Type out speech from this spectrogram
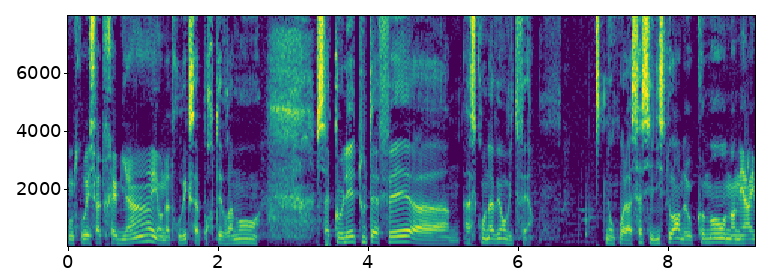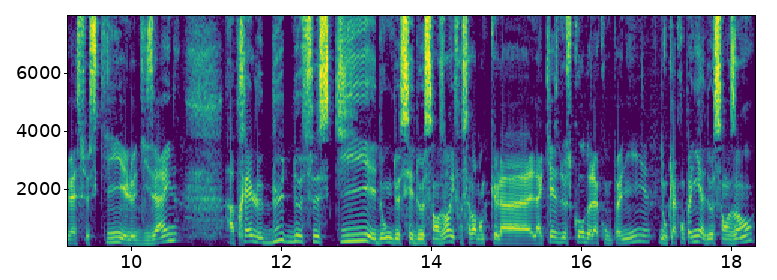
On trouvait ça très bien et on a trouvé que ça portait vraiment. Ça collait tout à fait à ce qu'on avait envie de faire. Donc voilà, ça c'est l'histoire de comment on en est arrivé à ce ski et le design. Après, le but de ce ski et donc de ces 200 ans, il faut savoir donc que la, caisse de secours de la compagnie, donc la compagnie a 200 ans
